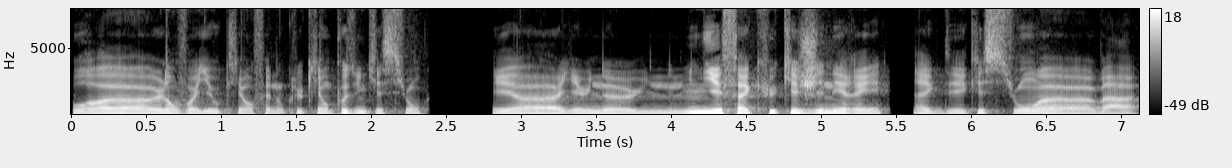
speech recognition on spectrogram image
pour euh, l'envoyer au client. En fait, donc le client pose une question, et il y a une, une mini FAQ qui est générée avec des questions bah,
